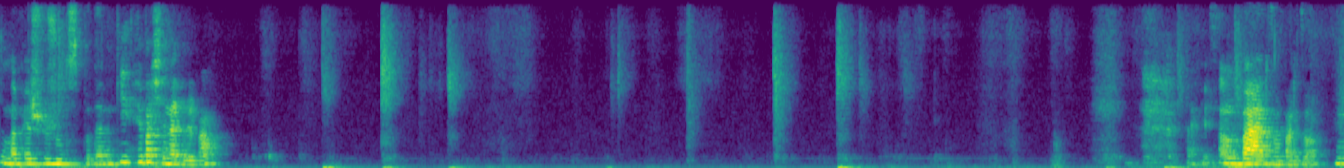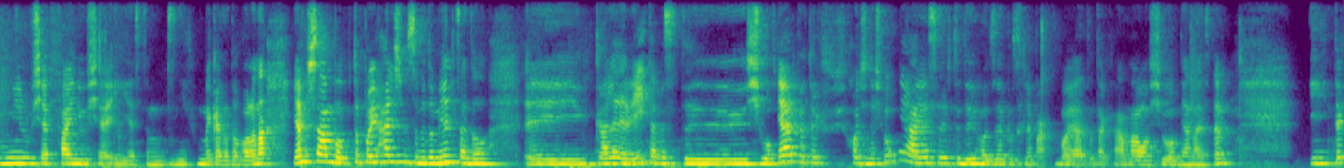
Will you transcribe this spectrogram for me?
Na pierwszy rzut spodenki chyba się nagrywa. Takie są bardzo, bardzo milusie, fajniusie i jestem z nich mega zadowolona. Ja myślałam, bo to pojechaliśmy sobie do Mielca, do y, galerii, tam jest y, siłownia, Piotr chodzi na siłownię, a ja sobie wtedy chodzę po sklepach, bo ja to taka mało siłowniana jestem. I tak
